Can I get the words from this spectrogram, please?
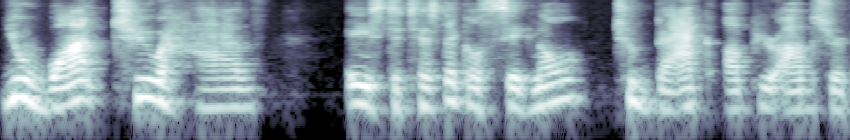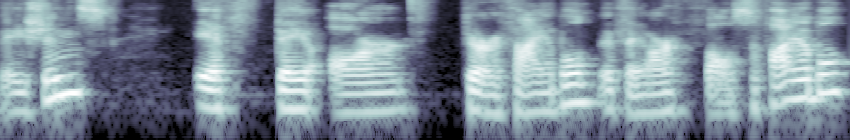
you want to have a statistical signal to back up your observations if they are verifiable, if they are falsifiable.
